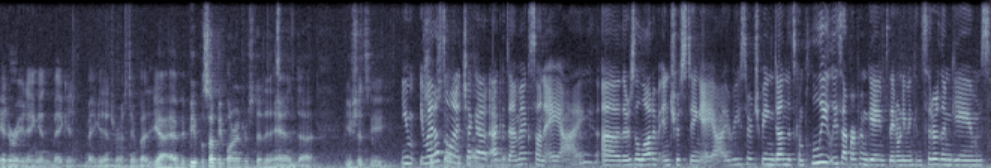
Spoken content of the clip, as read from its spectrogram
iterating and make it, make it interesting. But yeah, uh, people, some people are interested, and, uh, you should see. You, you might also want to check that, out yeah. academics on AI. Uh, there's a lot of interesting AI research being done that's completely separate from games. They don't even consider them games.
